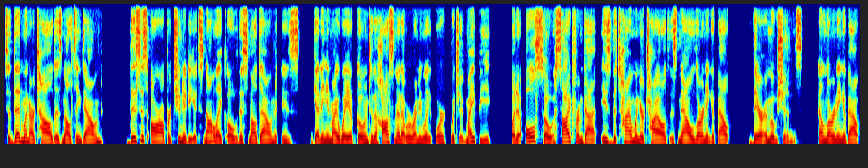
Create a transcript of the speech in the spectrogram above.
So then when our child is melting down, this is our opportunity. It's not like, oh, this meltdown is getting in my way of going to the hospital that we're running late for, which it might be. But it also, aside from that, is the time when your child is now learning about their emotions and learning about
